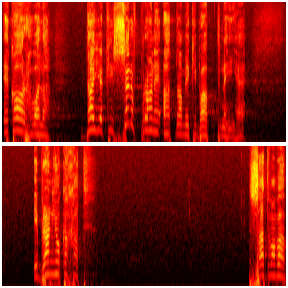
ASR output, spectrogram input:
ایک اور حوالہ دائیا کی صرف پرانے آت نامے کی بات نہیں ہے۔ عبرانیوں کا خط۔ ساتواں باب۔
